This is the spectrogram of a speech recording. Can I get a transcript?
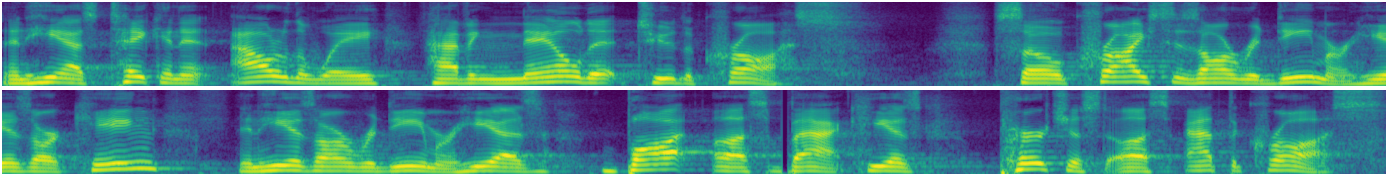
and he has taken it out of the way, having nailed it to the cross. So Christ is our Redeemer. He is our King, and He is our Redeemer. He has bought us back, He has purchased us at the cross.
